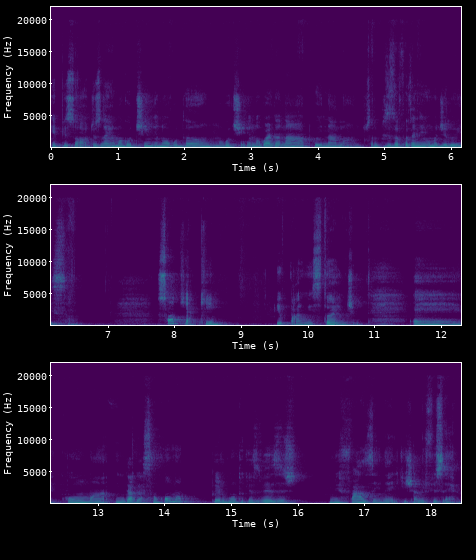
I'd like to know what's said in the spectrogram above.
episódios, né? Uma gotinha no algodão, uma gotinha no guardanapo e na. Você não precisa fazer nenhuma diluição. Só que aqui eu paro um instante é, com uma indagação, com uma pergunta que às vezes me fazem, né? E que já me fizeram.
